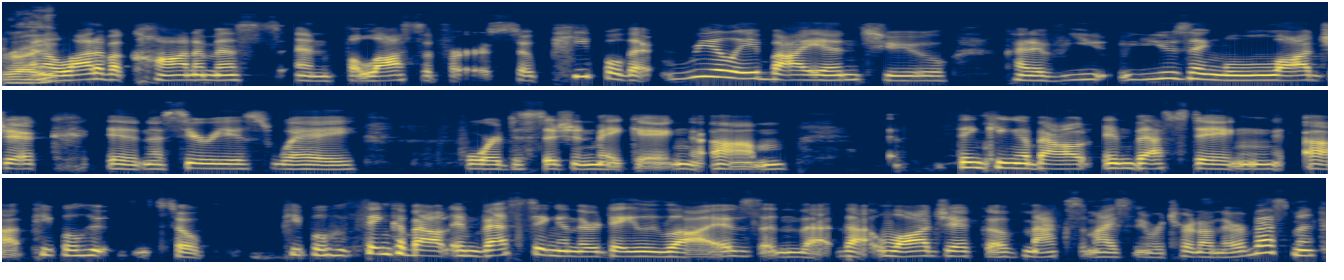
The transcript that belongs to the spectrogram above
right. and a lot of economists and philosophers. So people that really buy into kind of u- using logic in a serious way for decision making. Um, thinking about investing, uh, people who so people who think about investing in their daily lives and that, that logic of maximizing the return on their investment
